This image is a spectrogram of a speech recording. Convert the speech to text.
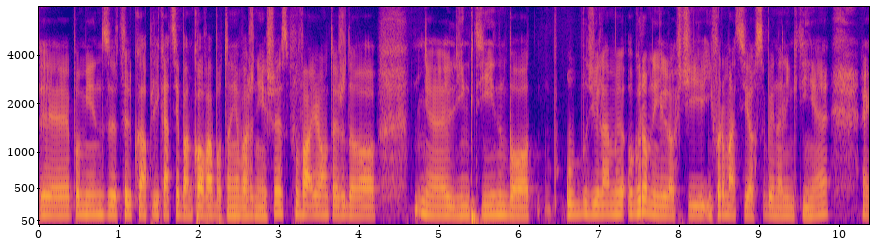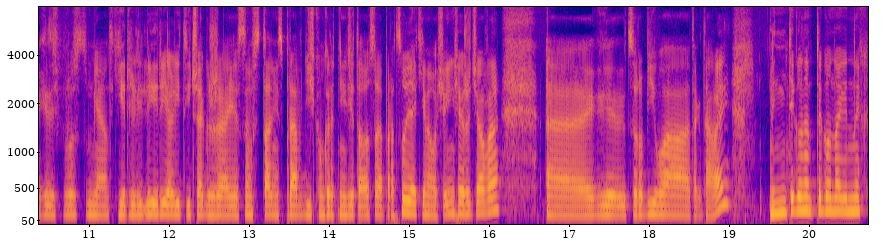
y, pomiędzy tylko aplikacją bankowa, bo to najważniejsze, spływają też do y, LinkedIn, bo udzielamy ogromnej ilości informacji o sobie na LinkedInie. Kiedyś po prostu miałem taki reality check, że jestem w stanie sprawdzić konkretnie, gdzie ta osoba pracuje, jakie ma osiągnięcia życiowe, co robiła, tak dalej. Tego, tego na innych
